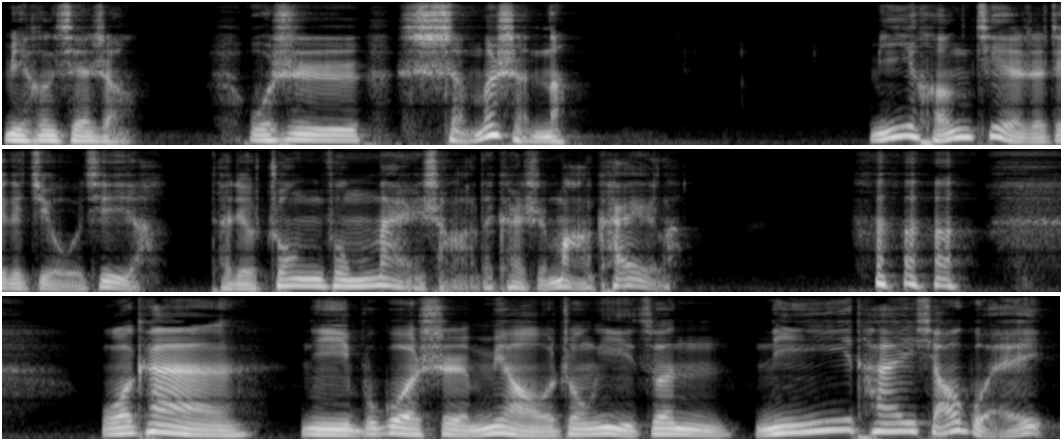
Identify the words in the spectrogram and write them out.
祢衡先生，我是什么神呢？祢衡借着这个酒气呀，他就装疯卖傻的开始骂开了。哈哈哈，我看你不过是庙中一尊泥胎小鬼，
